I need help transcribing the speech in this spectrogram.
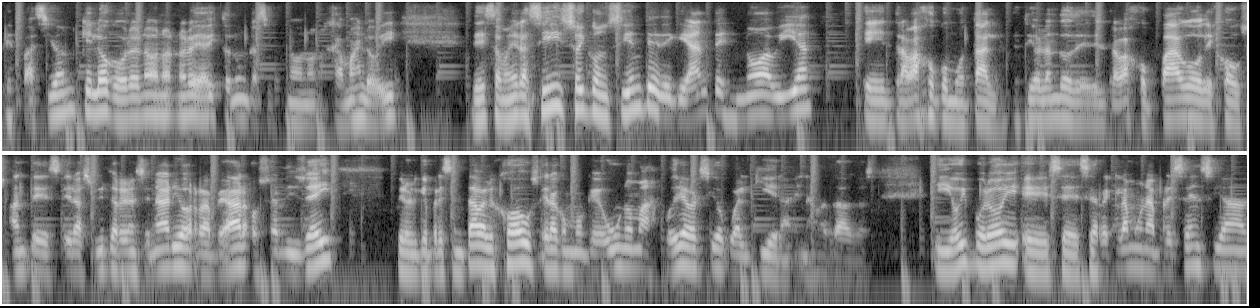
es, pasión. Qué loco, bro. No, no, no lo había visto nunca. No, no, jamás lo vi de esa manera. Sí, soy consciente de que antes no había el trabajo como tal. Estoy hablando del trabajo pago de host. Antes era subirte arriba en escenario, rapear o ser DJ, pero el que presentaba el host era como que uno más. Podría haber sido cualquiera en las batallas. Y hoy por hoy eh, se, reclama una presencia,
